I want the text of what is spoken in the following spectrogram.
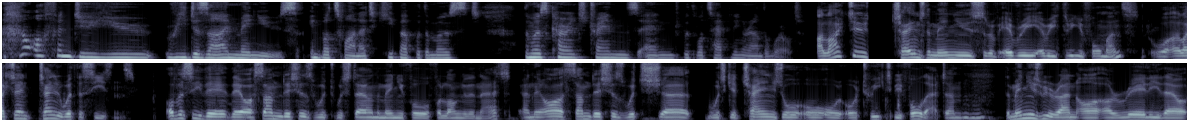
How often do you redesign menus in Botswana to keep up with the most the most current trends and with what's happening around the world? I like to change the menus sort of every every three to four months. Well, I like to change it with the seasons. Obviously there there are some dishes which, which stay on the menu for, for longer than that, and there are some dishes which uh, which get changed or, or, or tweaked before that. Um, Mhm. The menus we run are, are really they are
